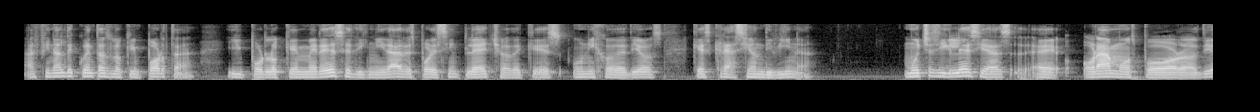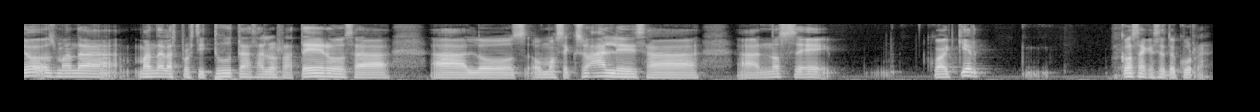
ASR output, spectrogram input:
Al final de cuentas lo que importa y por lo que merece dignidad es por el simple hecho de que es un hijo de Dios, que es creación divina. Muchas iglesias eh, oramos por Dios, manda, manda a las prostitutas, a los rateros, a, a los homosexuales, a, a, no sé, cualquier cosa que se te ocurra.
